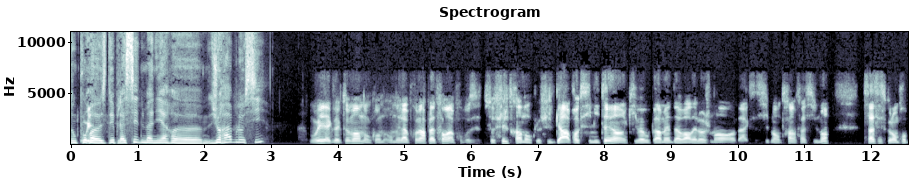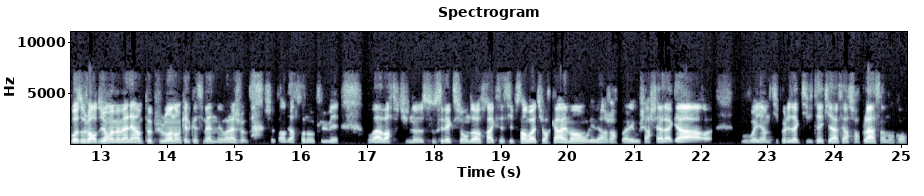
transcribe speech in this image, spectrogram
donc pour se déplacer de manière durable aussi. Oui, exactement. Donc on, on, est la première plateforme à proposer ce filtre, hein, donc le filtre gare à proximité, hein, qui va vous permettre d'avoir des logements bah, accessibles en train facilement. Ça, c'est ce que l'on propose aujourd'hui. On va même aller un peu plus loin dans quelques semaines, mais voilà, je ne veux pas en dire trop non plus, mais on va avoir toute une sous-sélection d'offres accessibles sans voiture carrément, où l'hébergeur peut aller vous chercher à la gare. Vous voyez un petit peu les activités qu'il y a à faire sur place. Hein, donc on,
